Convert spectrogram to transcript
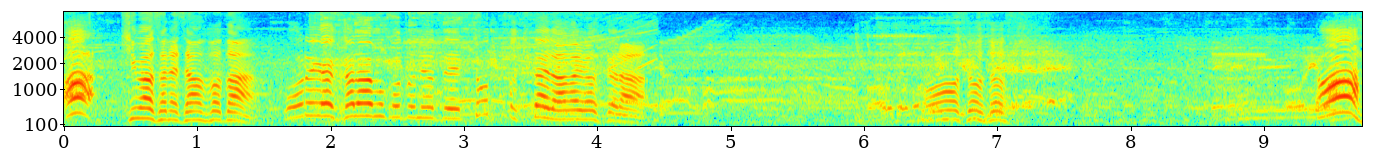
あ来ましたねチャンスパターン。これが絡むことによってちょっと期待度上がりますから。おしよしよしあ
